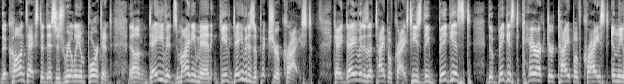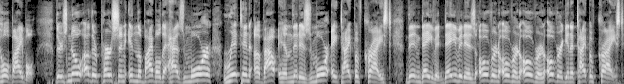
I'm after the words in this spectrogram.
The context of this is really important. Um, David's mighty men give, David is a picture of Christ. Okay, David is a type of Christ. He's the biggest, the biggest character type of Christ in the whole Bible. There's no other person in the Bible that has more written about him that is more a type of Christ than David. David is over and over and over and over again a type of Christ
